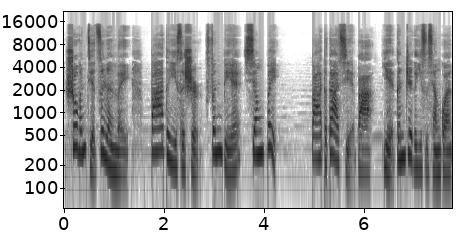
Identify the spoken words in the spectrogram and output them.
说文解字》认为，“扒”的意思是分别相背，“扒”的大写“扒”也跟这个意思相关，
